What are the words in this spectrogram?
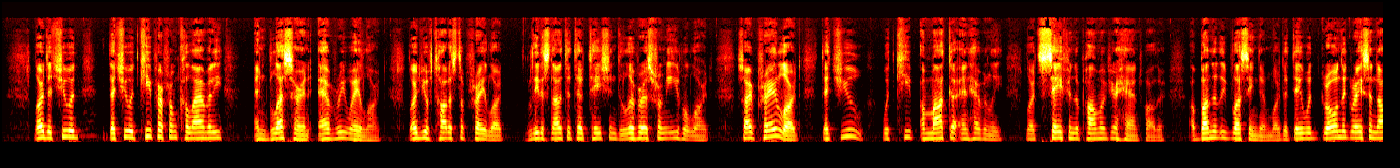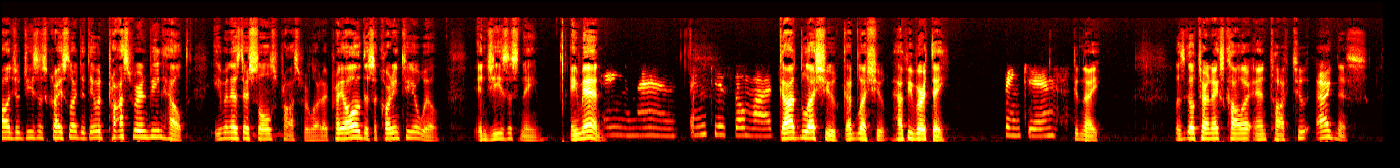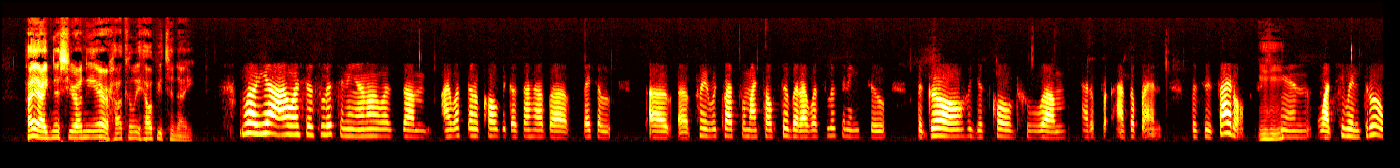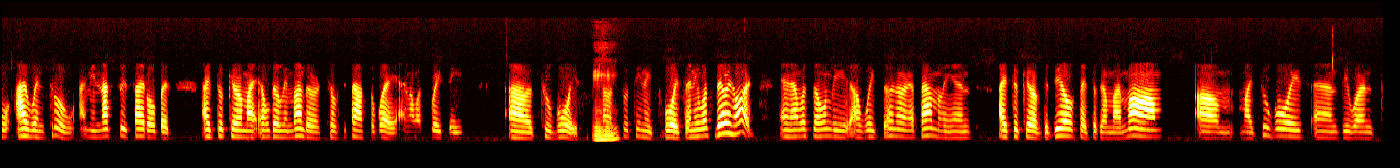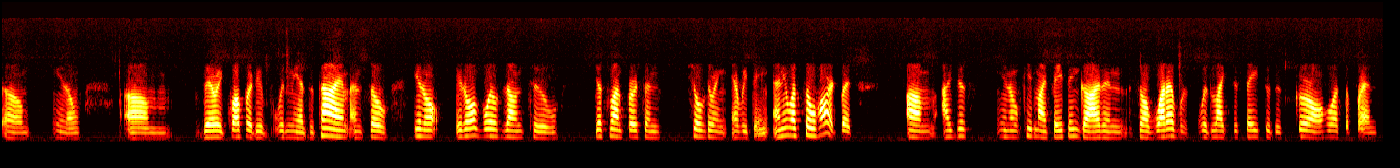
Lord, that you would that you would keep her from calamity and bless her in every way, Lord. Lord, you have taught us to pray, Lord. Lead us not into temptation, deliver us from evil, Lord. So I pray, Lord, that you would keep Amaka and Heavenly, Lord, safe in the palm of your hand, Father abundantly blessing them, Lord, that they would grow in the grace and knowledge of Jesus Christ, Lord, that they would prosper and be in health, even as their souls prosper, Lord. I pray all of this according to your will. In Jesus' name. Amen. Amen. Thank you so much. God bless you. God bless you. Happy birthday. Thank you. Good night. Let's go to our next caller and talk to Agnes. Hi, Agnes. You're on the air. How can we help you tonight? Well, yeah, I was just listening, and I was um, I was gonna call because I have a special uh, a prayer request for myself too. But I was listening to the girl who just called, who um, had a has a friend who's suicidal, mm-hmm. and what she went through, I went through. I mean, not suicidal, but I took care of my elderly mother till she passed away, and I was raising uh, two boys, mm-hmm. uh, two teenage boys, and it was very hard and I was the only uh, wage earner in the family, and I took care of the bills. I took care of my mom, um, my two boys, and they weren't, um, you know, um, very cooperative with me at the time, and so, you know, it all boils down to just one person shouldering everything, and it was so hard, but um, I just you know, keep my faith in God. And so, what I would, would like to say to this girl who has a friend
